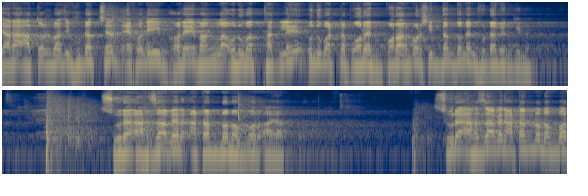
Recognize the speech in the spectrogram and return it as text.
যারা আতসবাজি ফুটাচ্ছেন, এখনই ঘরে বাংলা অনুবাদ থাকলে অনুবাদটা পড়েন, পড়ার পর সিদ্ধান্ত নেন ফুটাবেন কিনা। সুরা আহজাবের আটান্ন নম্বর আয়াত। সুরা আহজাবের আটান্ন নম্বর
